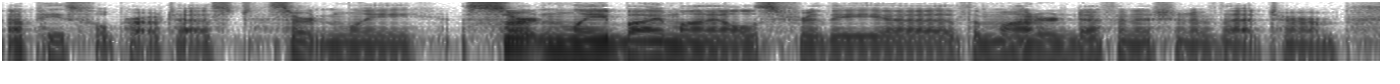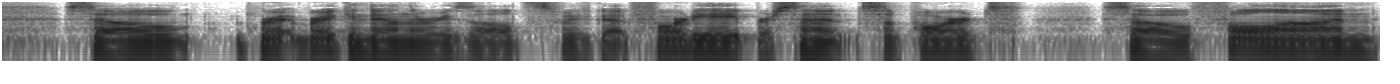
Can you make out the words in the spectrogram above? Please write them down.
a peaceful protest. Certainly, certainly by miles for the uh, the modern definition of that term. So, bre- breaking down the results, we've got forty eight percent support. So full on,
